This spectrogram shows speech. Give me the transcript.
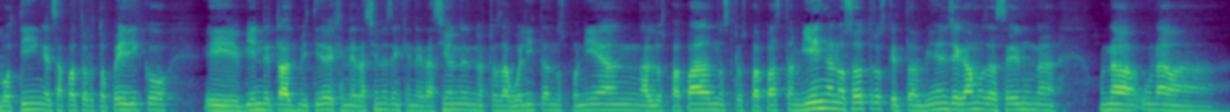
botín, el zapato ortopédico. Eh, viene transmitido de generaciones en generaciones. Nuestras abuelitas nos ponían a los papás, nuestros papás también a nosotros, que también llegamos a ser una, una,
